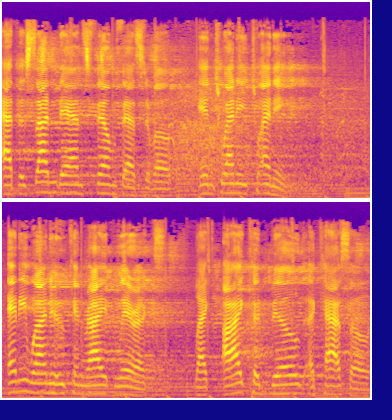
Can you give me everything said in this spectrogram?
at the Sundance Film Festival in 2020. Anyone who can write lyrics like I could build a castle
